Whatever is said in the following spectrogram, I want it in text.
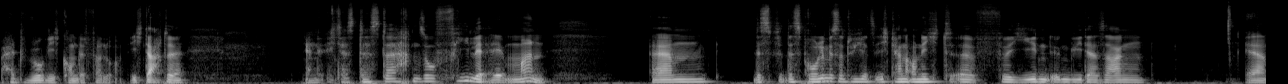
halt wirklich komplett verloren. Ich dachte, das, das dachten so viele, ey, Mann. Ähm, das, das Problem ist natürlich jetzt, ich kann auch nicht äh, für jeden irgendwie da sagen, äh,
